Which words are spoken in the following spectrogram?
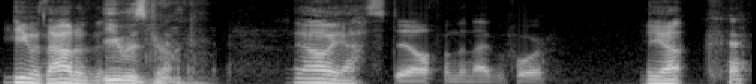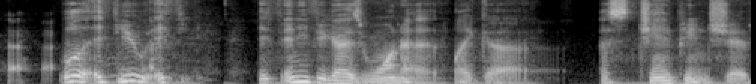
he was out of it. he was drunk. Oh yeah, Still from the night before. yeah. Well, if you if if any of you guys won uh, a like a a championship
